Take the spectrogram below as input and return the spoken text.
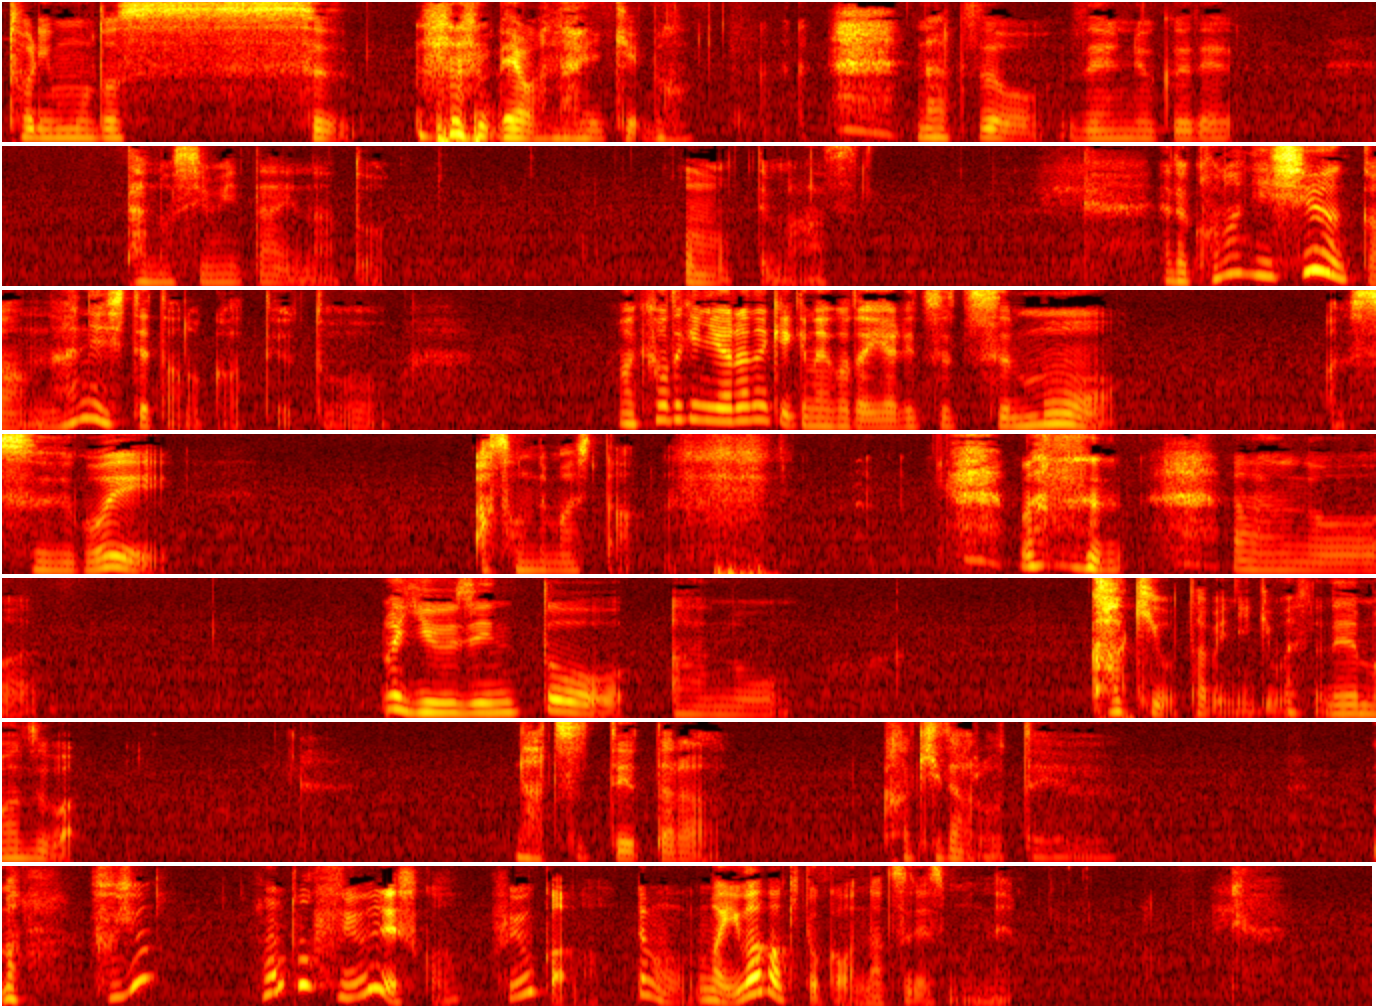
取り戻すではないけど 夏を全力で楽しみたいなと思ってます。でこの2週間何してたのかっていうと、まあ、基本的にやらなきゃいけないことはやりつつもあのすごい遊んでました。まずあの、まあ、友人とあの牡蠣を食べに行きましたねまずは。夏って言ったら牡蠣だろうっていう。まあ冬？本当冬ですか？冬かな？でもまあ岩牡蠣とかは夏ですもんね。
